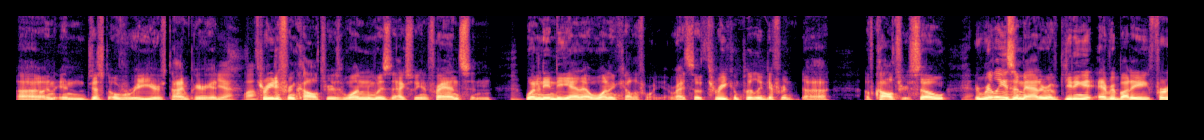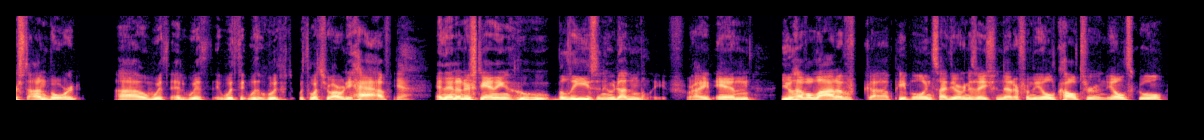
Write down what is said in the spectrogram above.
uh, in, in just over a year's time period. Yeah, wow. Three different cultures. One was actually in France, and one in Indiana, one in California, right? So three completely different uh, of cultures. So it really is a matter of getting everybody first on board uh, with, with, with, with, with, with what you already have, Yeah. and then understanding who believes and who doesn't believe, right? And you'll have a lot of uh, people inside the organization that are from the old culture and the old school,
